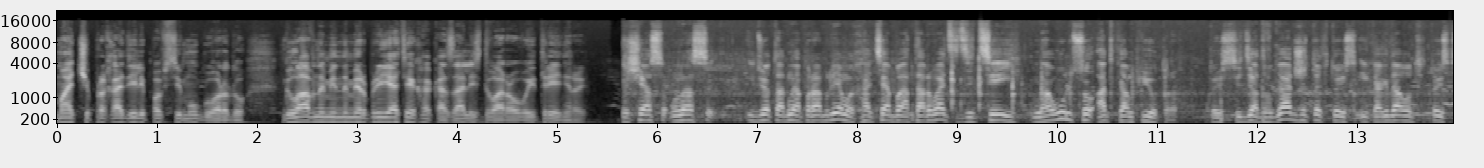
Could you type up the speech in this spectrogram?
Матчи проходили по всему городу. Главными на мероприятиях оказались дворовые тренеры. Сейчас у нас идет одна проблема, хотя бы оторвать детей на улицу от компьютеров. То есть сидят в гаджетах, то есть и когда вот, то есть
